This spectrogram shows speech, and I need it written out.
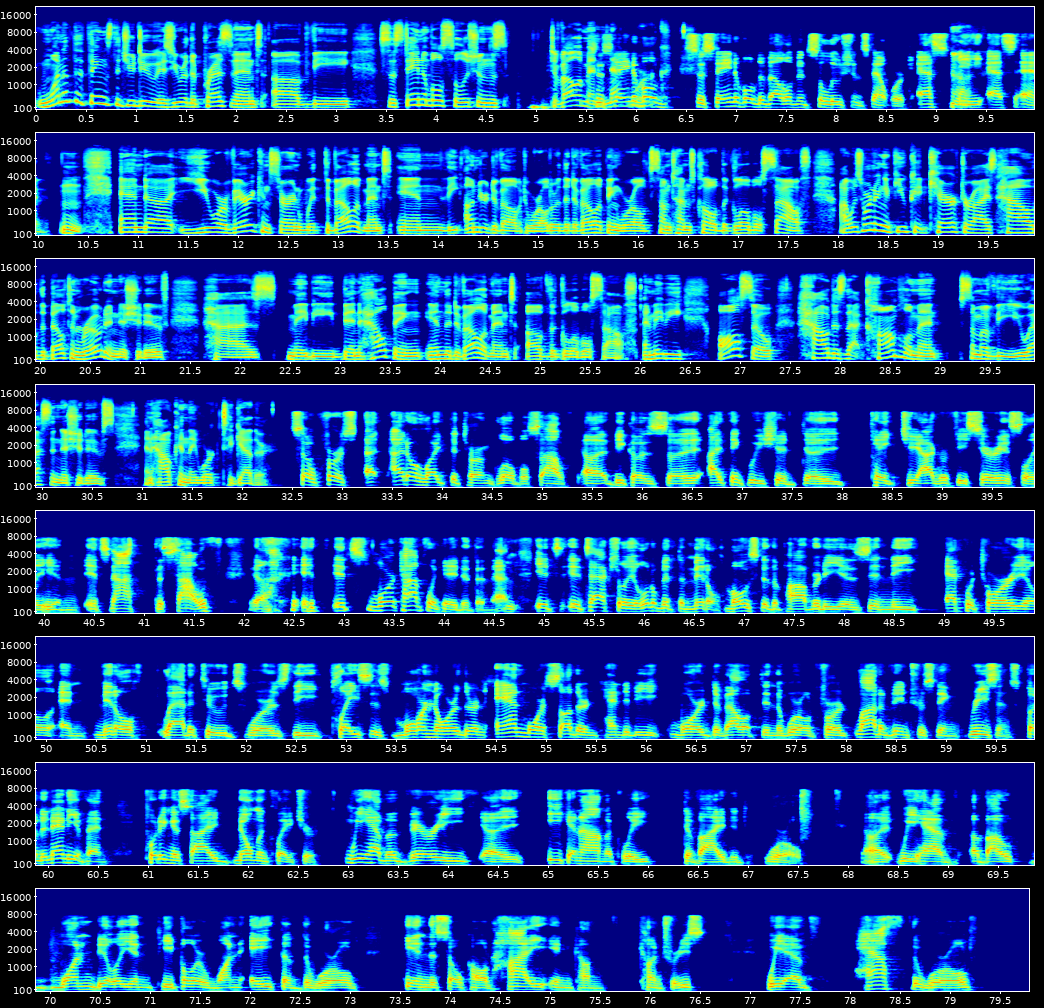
One of the things that you do is you are the president of the Sustainable Solutions Development Sustainable Network. Sustainable Development Solutions Network SDSN. Mm. And uh, you are very concerned with development in the underdeveloped world or the developing world, sometimes called the global south. I was wondering if you could characterize how the Belt and Road Initiative has maybe been helping in the development of the global south. And maybe also, how does that complement some of the US initiatives and how can they work together? So, first, I, I don't like the term global south uh, because uh, I think we should. Uh, take geography seriously and it's not the south uh, it, it's more complicated than that it's it's actually a little bit the middle most of the poverty is in the equatorial and middle latitudes, whereas the places more northern and more southern tend to be more developed in the world for a lot of interesting reasons. But in any event, putting aside nomenclature, we have a very uh, economically divided world. Uh, we have about 1 billion people, or one eighth of the world, in the so called high income countries. We have half the world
